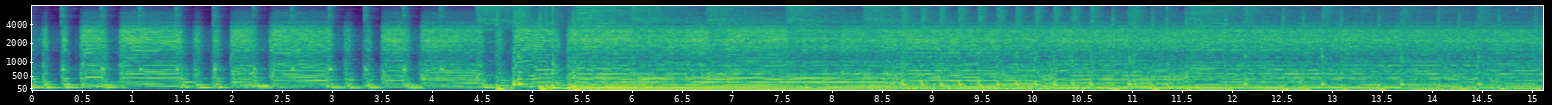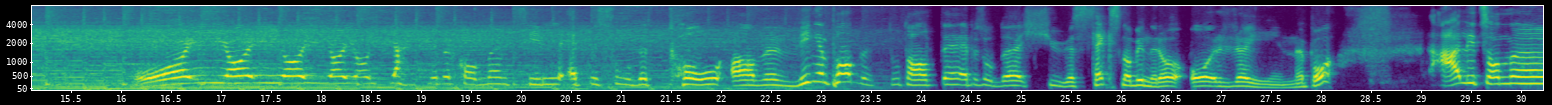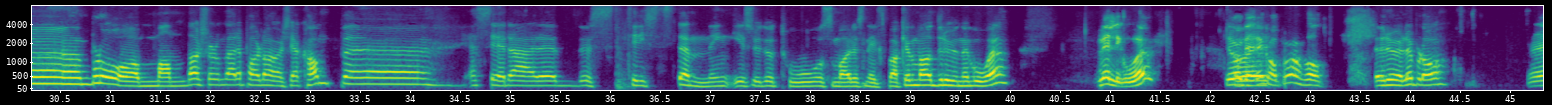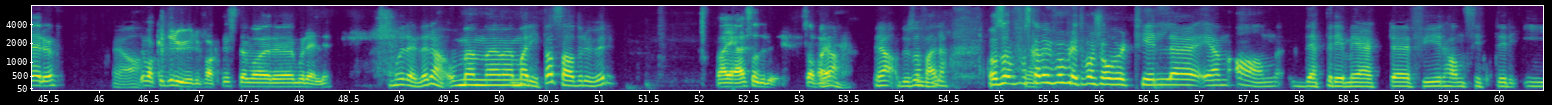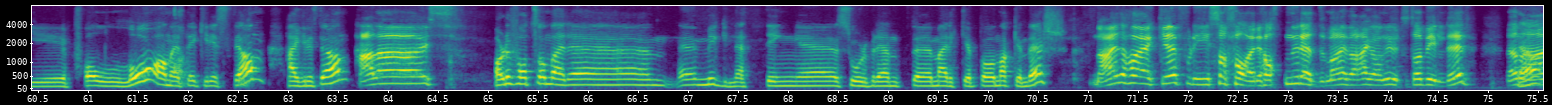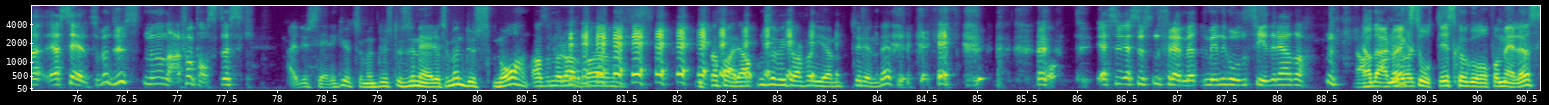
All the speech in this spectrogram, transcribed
Oi, oi, oi, oi, oi. Hjertelig velkommen til episode 12 av Vingenpod. Totalt eh, episode 26. Nå begynner det å, å røyne på. Er litt sånn uh, blåmandag, sjøl om det er et par dager siden kamp. Uh, jeg ser det er uh, trist stemning i studio 2 hos Marius Nilsbakken. Var druene gode? Veldig gode. Det var bedre i kampen, i hvert fall. Rød eller blå? Rød. Ja. Det var ikke druer, faktisk. Det var moreller. Moreller, ja. Men Marita sa druer. Nei, jeg sa druer. Sa feil. Ja. Ja, du sa feil, ja. Og så skal vi forflytte oss over til uh, en annen deprimert fyr. Han sitter i Follo. Han heter Christian. Hei, Christian. Hallais! Har du fått sånn derre uh, myggnetting, solbrent merke på nakken deres? Nei, det har jeg ikke, fordi safarihatten redder meg hver gang jeg er ute og tar bilder. Den Ja. er, jeg ser ut som en dust, men den er fantastisk. Nei, du ser ikke ut som en dust. Du ser mer ut som en dust nå. Altså, når du hadde på safarihatten, så fikk du i hvert fall gjemt trynet ditt. jeg sy- jeg syns den fremhever mine gode sider, jeg, da. Ja, det er noe eksotisk å gå på Meløs.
